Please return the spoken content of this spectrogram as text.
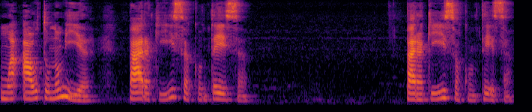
uma autonomia. Para que isso aconteça, para que isso aconteça,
